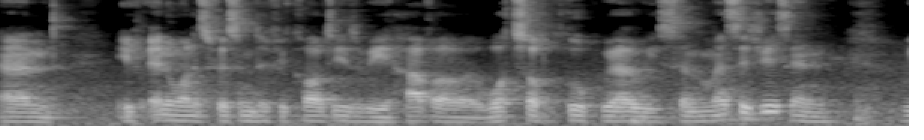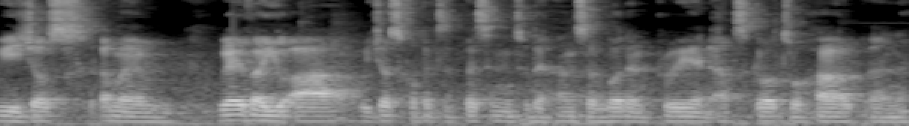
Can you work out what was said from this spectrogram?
And if anyone is facing difficulties we have a whatsapp group where we send messages and we just I mean, wherever you are we just commit the person into the hands of god and pray and ask god to help and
